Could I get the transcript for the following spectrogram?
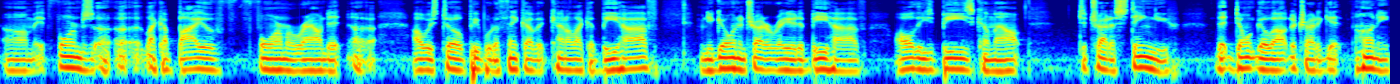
Um, it forms a, a, like a biofilm around it. Uh, I always tell people to think of it kind of like a beehive. When you go in and try to raid a beehive, all these bees come out to try to sting you that don't go out to try to get honey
